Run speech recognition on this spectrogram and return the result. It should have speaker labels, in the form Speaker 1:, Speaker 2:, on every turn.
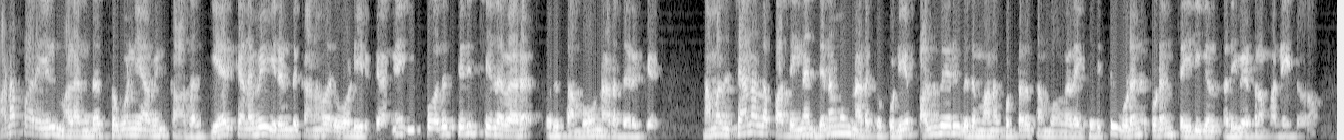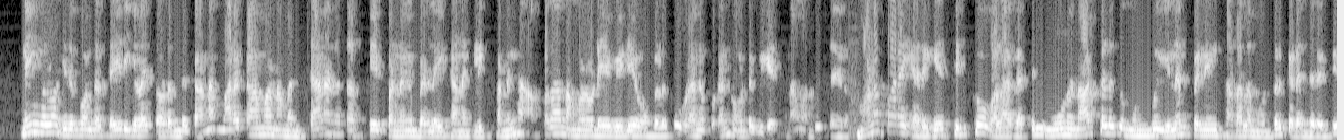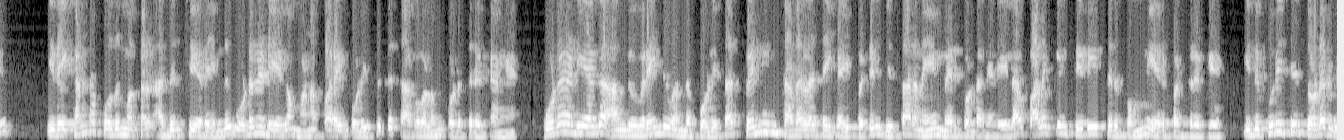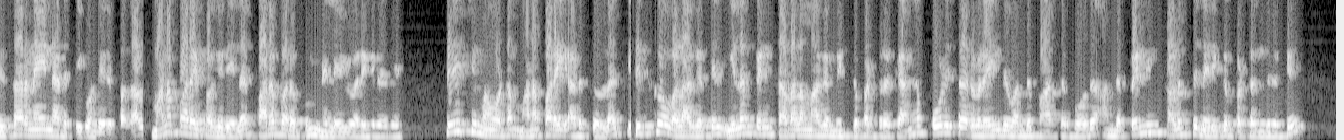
Speaker 1: மணப்பாறையில் மலர்ந்த சுகன்யாவின் காதல். ஏற்கனவே இரண்டு கணவர் ஓடி இருக்காங்க இப்போது திருச்சியில வேற ஒரு சம்பவம் நடந்திருக்கு. நமது சேனல்ல பாத்தீங்கன்னா தினமும் நடக்கக்கூடிய பல்வேறு விதமான குற்ற சம்பவங்களை குறித்து உடனுக்குடன் செய்திகள் பதிவேற்றம் பண்ணிட்டு வரும் நீங்களும் இது போன்ற செய்திகளை தொடர்ந்து காண மறக்காம நம்ம சேனலை சப்ஸ்கிரைப் பண்ணுங்க பெல் ஐக்கான கிளிக் பண்ணுங்க. அப்பதான் நம்மளுடைய வீடியோ உங்களுக்கு உடனுக்குடன் நோட்டிபிகேஷனா வந்து சேரும். மணப்பாறை அருகே சிட்கோ வளாகத்தில் மூணு நாட்களுக்கு முன்பு இளம்பெண்ணின் சடலம் ஒன்று கிடந்திருக்கு. இதை கண்ட பொதுமக்கள் அதிர்ச்சி அடைந்து உடனடியாக மணப்பாறை போலீஸுக்கு தகவலும் கொடுத்திருக்காங்க. உடனடியாக அங்கு விரைந்து வந்த போலீசார் பெண்ணின் சடலத்தை கைப்பற்றி விசாரணையை மேற்கொண்ட நிலையில வழக்கில் திடீர் திருப்பமும் ஏற்பட்டிருக்கு. இது குறித்து தொடர் விசாரணையை நடத்தி கொண்டிருப்பதால் மணப்பாறை பகுதியில பரபரப்பும் நிலவி வருகிறது. திருச்சி மாவட்டம் மணப்பாறை அடுத்துள்ள சிட்கோ வளாகத்தில் இளம்பெண் சடலமாக மீட்கப்பட்டிருக்காங்க. போலீசார் விரைந்து வந்து பார்த்தபோது அந்த பெண்ணின் கழுத்து நெரிக்கப்பட்டிருந்திருக்கு.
